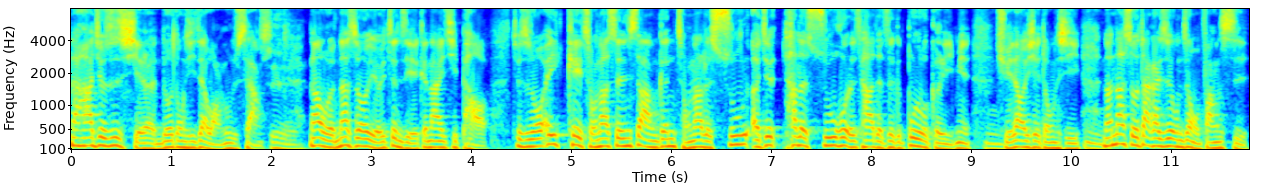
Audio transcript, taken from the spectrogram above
那他就是写了很多东西在网络上。是那我那时候有一阵子也跟他一起跑，就是说，哎、可以从他身上跟从他的书，呃，就他的书或者他的这个部落格里面学到一些东西。那、那时候大概是用这种方式。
